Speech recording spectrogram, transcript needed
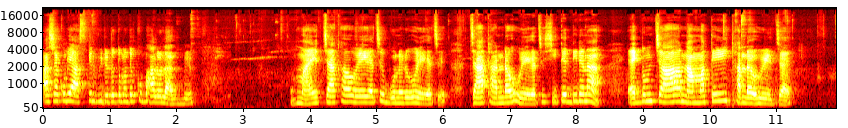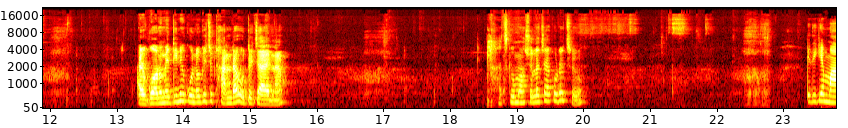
আশা করি আজকের ভিডিওটা তোমাদের খুব ভালো লাগবে। মায়ের চা খাওয়া হয়ে গেছে, বোনেরও হয়ে গেছে। চা ঠান্ডাও হয়ে গেছে। শীতের দিনে না, একদম চা নামাতেই ঠান্ডা হয়ে যায়। আর গরমের দিনে কোনো কিছু ঠান্ডা হতে চায় না। আজকে মশলা চা করেছ? এদিকে মা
